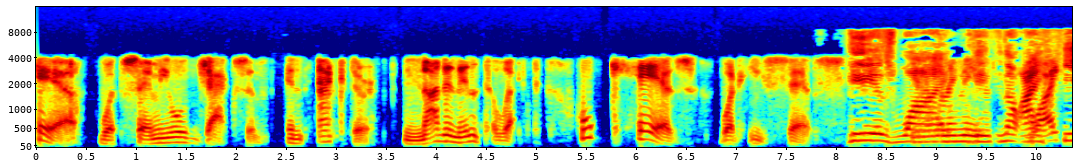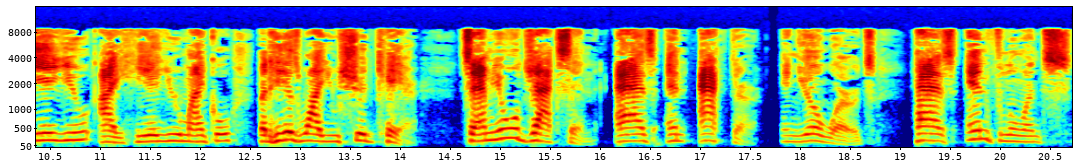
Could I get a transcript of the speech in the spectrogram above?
care what Samuel Jackson, an actor, not an intellect, who cares what he says? Here's why. You know I mean? He, no, I why? hear you. I hear you, Michael. But here's why you should care. Samuel Jackson, as an actor, in your words, has influence.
